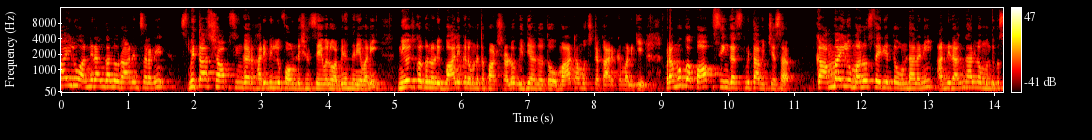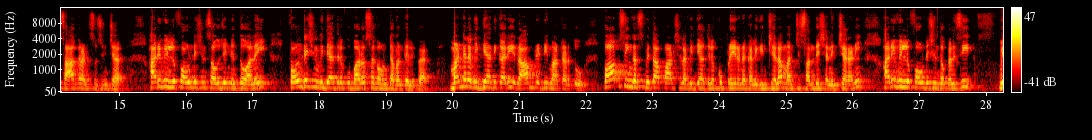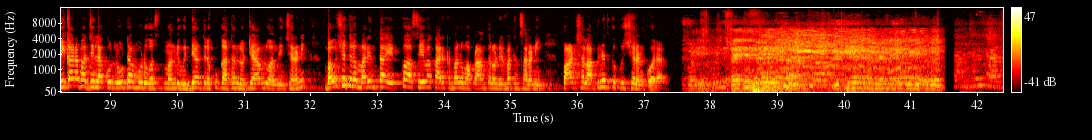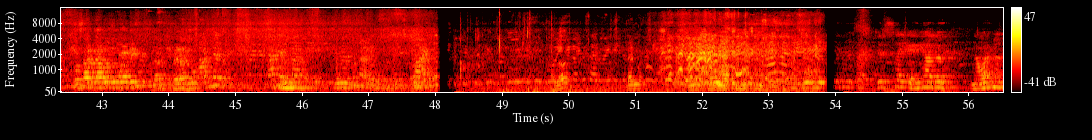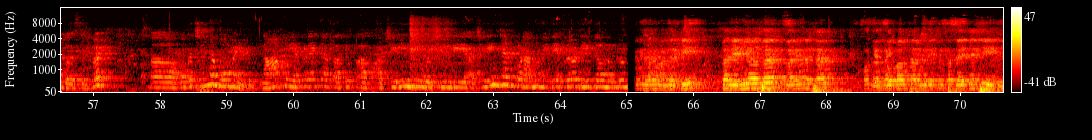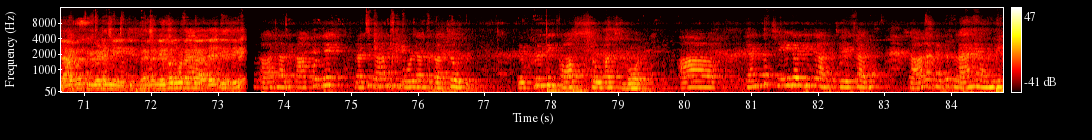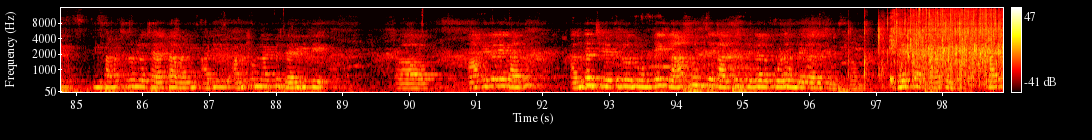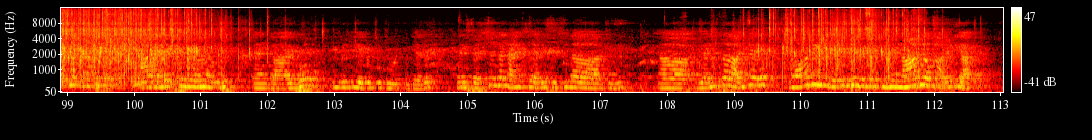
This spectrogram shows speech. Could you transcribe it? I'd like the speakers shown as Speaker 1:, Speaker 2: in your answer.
Speaker 1: అమ్మాయిలు అన్ని రంగాల్లో రాణించాలని స్మితా షాప్ సింగర్ హరివిల్లు ఫౌండేషన్ సేవలు అభినందనీయమని నియోజకవర్గంలోని బాలికల ఉన్నత పాఠశాలలో విద్యార్థులతో మాట ముచ్చట కార్యక్రమానికి ప్రముఖ పాప్ సింగర్ స్మిత విచ్చేశారు. ఇక అమ్మాయిలు మనోస్థైర్యంతో ఉండాలని అన్ని రంగాల్లో ముందుకు సాగాలని సూచించారు. హరివిల్లు ఫౌండేషన్ సౌజన్యంతో అలై ఫౌండేషన్ విద్యార్థులకు భరోసాగా ఉంటామని తెలిపారు. మండల విద్యాధికారి రామరెడ్డి మాట్లాడుతూ పాప్ సింగర్ స్మిత పాఠశాల విద్యార్థులకు ప్రేరణ కలిగించేలా మంచి సందేశాన్ని ఇచ్చారని హరివిల్లు ఫౌండేషన్తో కలిసి వికారాబాద్ జిల్లాకు నూట మూడు మంది విద్యార్థులకు గతంలో ట్యాబ్లు అందించారని భవిష్యత్తులో మరింత ఎక్కువ సేవా కార్యక్రమాలు మా ప్రాంతంలో నిర్వహించాలని పాఠశాల అభ్యున్నతికి కృషి చేయాలని కోరారు.
Speaker 2: దయచేసి
Speaker 3: just like any other normal person but ఒక చిన్న మూమెంట్ నాకు ఎక్కడైతే ఆ చేంజ్ వచ్చింది ఆ చేంజ్ అని కూడా అన్న మేబీ ఎక్కడో డీప్ డౌన్ ఉంటుంది.
Speaker 2: మేడం అందరికీ. Sir ఎన్యో sir Ravinder sir Gopal sir Veereshwar sir? దయచేసి ఎవరు కూడా దయచేసి
Speaker 3: నాది కాకపోతే ప్రతిదానికి గోల్డ్ అంత ఖర్చు అవుతుంది. Everything cost so much more ఆ ఎంత చేయగలిగితే అంత చేశాము. చాలా పెద్ద ప్లానే ఉంది. ఈ సంవత్సరంలో చేద్దామని అది అనుకున్నట్టు జరిగితే ఆ, పిల్లలే కాదు అందరి చేతిలోనూ ఉంటే క్లాస్ రూమ్సే కాదు పిల్లలకు కూడా ఉండేలాగా చూస్తాము. Let ప్రయత్నం అంటే ఆ డైరెక్షన్లోనే ఉంది and I hope we will be able to do it together నేను స్పెషల్గా థ్యాంక్స్ చేయాలి సుశీల ఆంటీని ఎంత అంటే మార్నింగ్ లెగిసిన నాది ఒక ఐడియా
